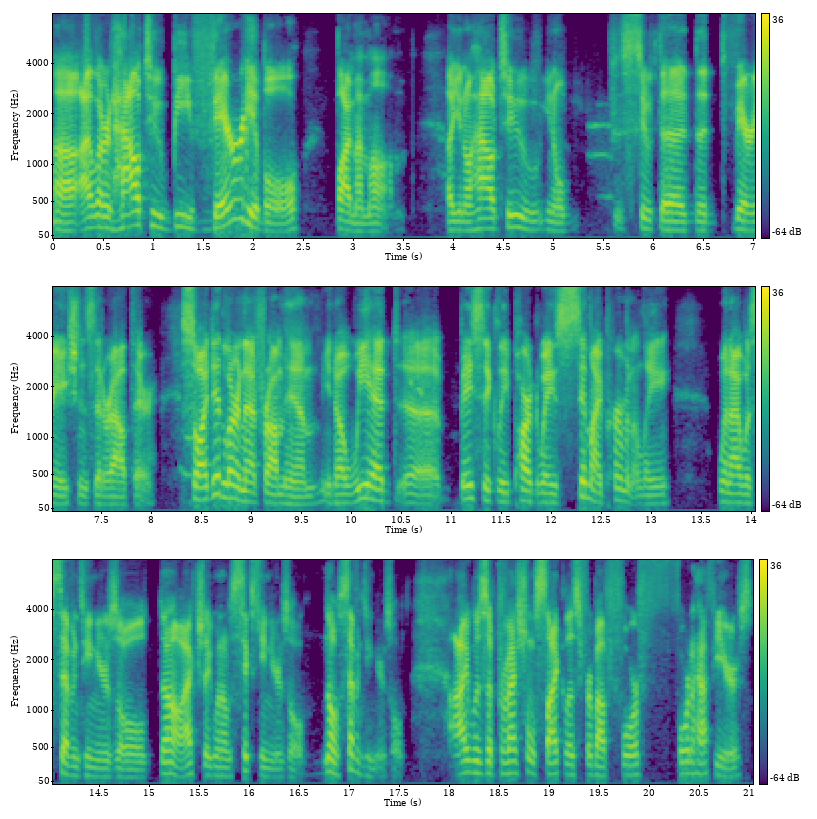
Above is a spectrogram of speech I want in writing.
Uh, I learned how to be variable by my mom. Uh, you know how to you know suit the the variations that are out there. So I did learn that from him. You know, we had uh, basically parted ways semi permanently when I was 17 years old. No, actually, when I was 16 years old. No, 17 years old. I was a professional cyclist for about four four and a half years.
